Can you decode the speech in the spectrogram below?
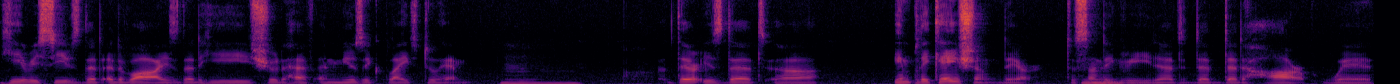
He receives that advice that he should have a music played to him. Mm. There is that uh, implication there to some Mhm. degree that that that harp with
